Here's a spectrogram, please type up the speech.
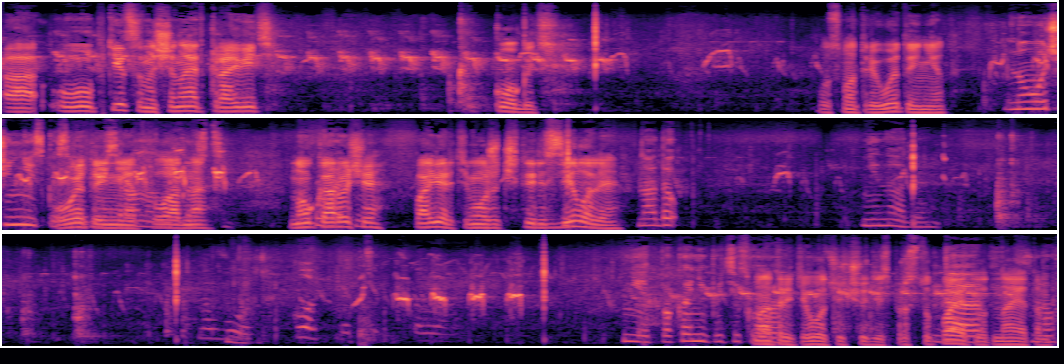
а, у птицы начинает кровить коготь. Вот смотри, у этой нет. Но очень низко. У этой нет, равно, ладно. кажется. Ну, Аккуратнее. короче, поверьте, мы уже 4 Спасибо. сделали. Надо... Не надо. Ну вот. Нет, пока не потекла. Смотрите, вот чуть-чуть здесь проступает Да, вот на этом.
